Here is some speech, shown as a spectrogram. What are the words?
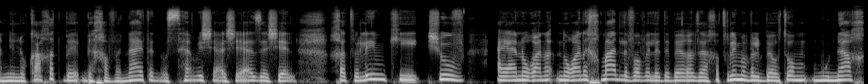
אני לוקחת בכוונה את הנושא המשעשע הזה של חתולים, כי שוב, היה נורא, נורא נחמד לבוא ולדבר על זה, החתולים, אבל באותו מונח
